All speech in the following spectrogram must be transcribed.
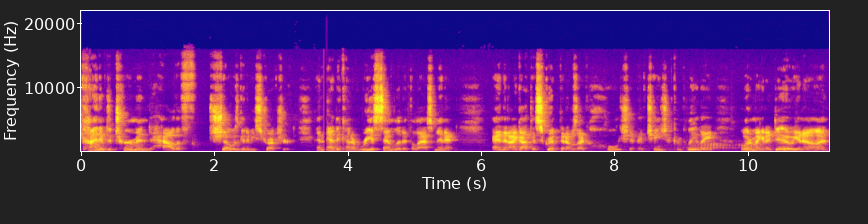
kind of determined how the show was going to be structured and had to kind of reassemble it at the last minute and then i got the script and i was like holy shit they've changed it completely what am i going to do you know and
